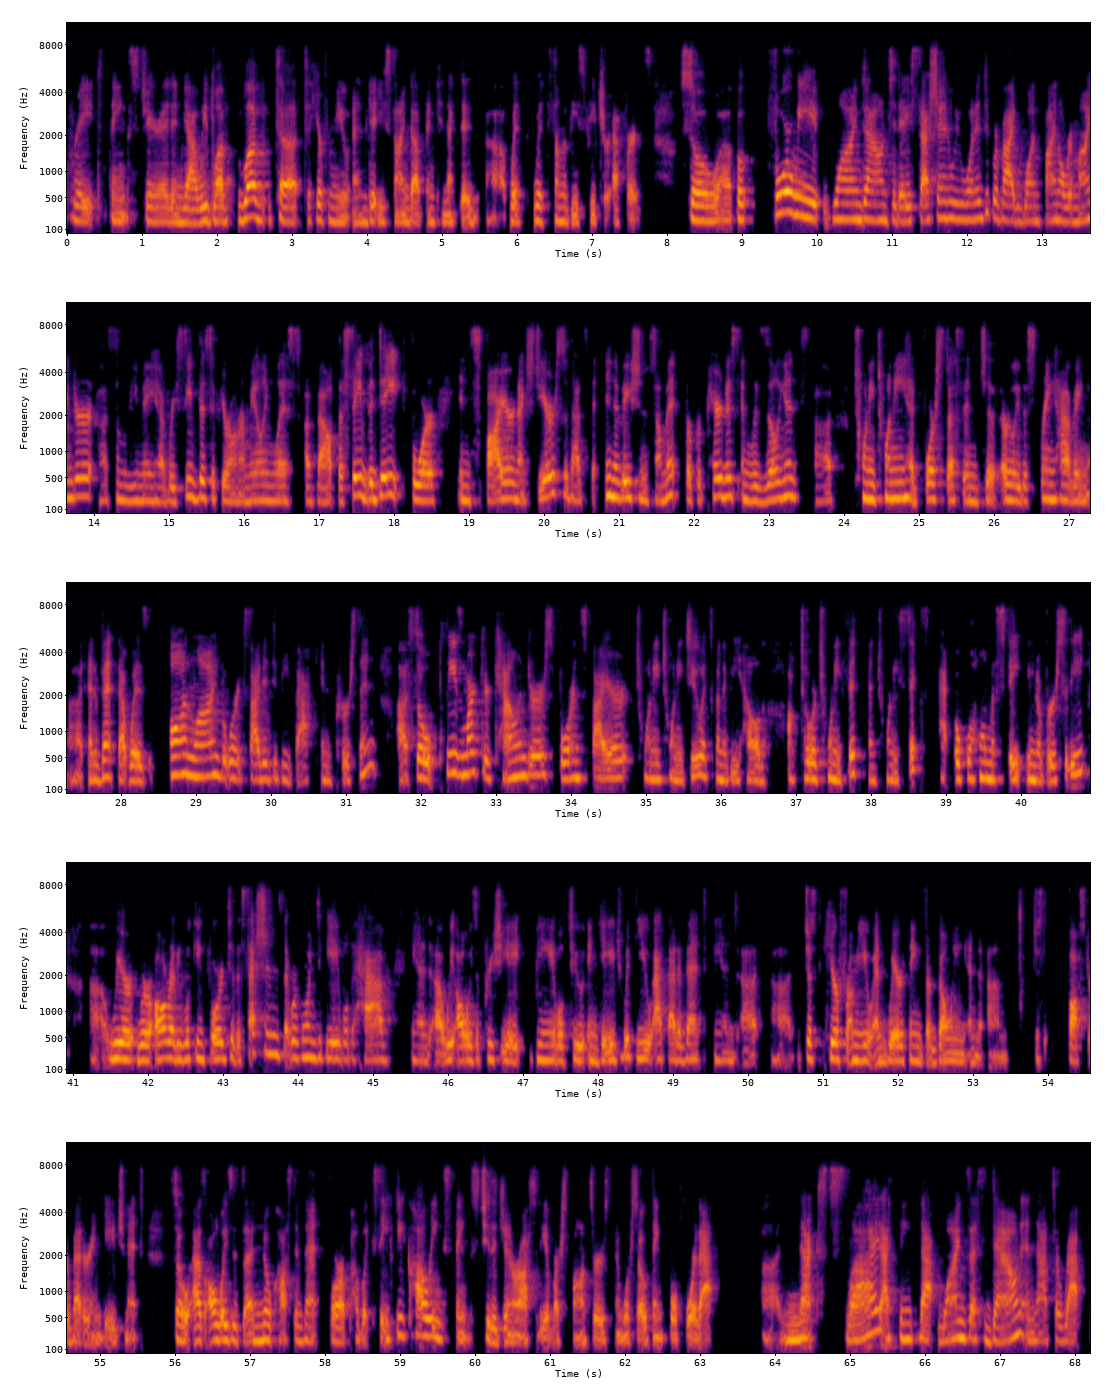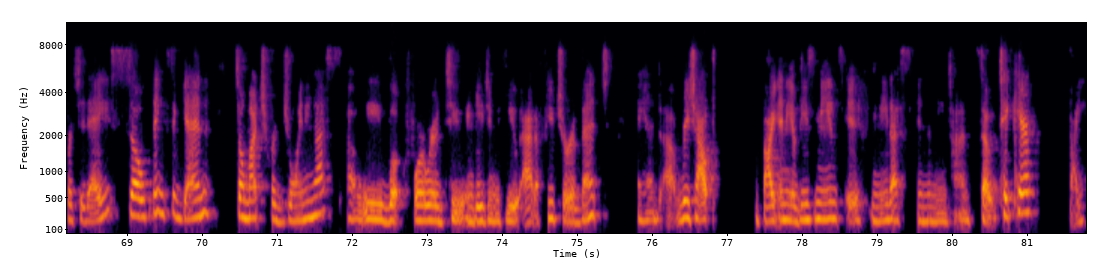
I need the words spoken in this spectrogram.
Great, thanks, Jared. And yeah, we'd love love to to hear from you and get you signed up and connected uh, with with some of these future efforts. So, uh, but before we wind down today's session, we wanted to provide one final reminder. Uh, some of you may have received this if you're on our mailing list about the save the date for Inspire next year. So that's the Innovation Summit for Preparedness and Resilience. Uh, 2020 had forced us into early this spring having uh, an event that was online, but we're excited to be back in person. Uh, so please mark your calendars for Inspire 2022. It's going to be held October 25th and 26th at Oklahoma State University. Uh, we're, we're already looking forward to the sessions that we're going to be able to have. And uh, we always appreciate being able to engage with you at that event and uh, uh just hear from you and where things are going and um, just foster better engagement. So as always, it's a no cost event for our public safety colleagues, thanks to the generosity of our sponsors. And we're so thankful for that. Uh, next slide. I think that winds us down and that's a wrap for today. So thanks again so much for joining us. Uh, we look forward to engaging with you at a future event and uh, reach out by any of these means if you need us in the meantime. So take care. Bye.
